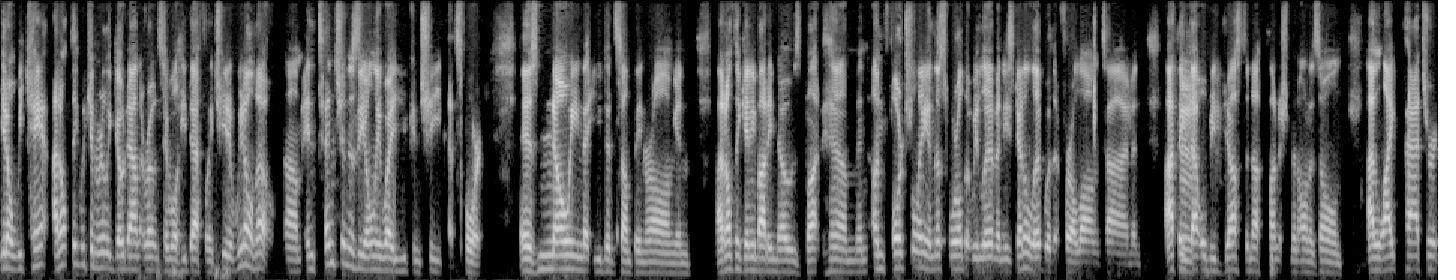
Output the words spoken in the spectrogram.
you know, we can't, I don't think we can really go down that road and say, well, he definitely cheated. We don't know. Um, intention is the only way you can cheat at sport, is knowing that you did something wrong. And I don't think anybody knows but him. And unfortunately, in this world that we live in, he's going to live with it for a long time. And I think mm. that will be just enough punishment on his own. I like Patrick.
